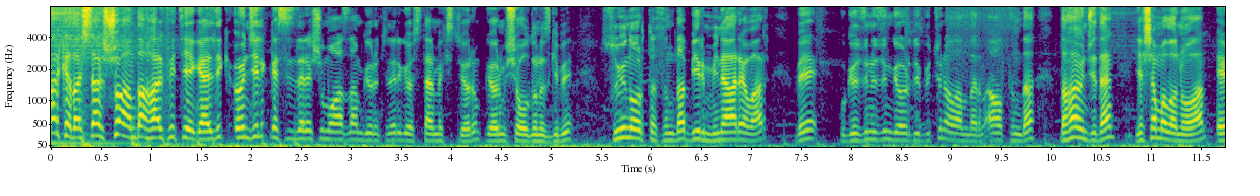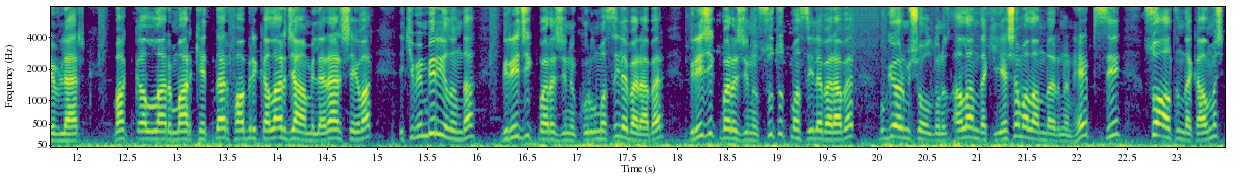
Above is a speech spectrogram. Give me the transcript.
Arkadaşlar şu anda Halfeti'ye geldik. Öncelikle sizlere şu muazzam görüntüleri göstermek istiyorum. Görmüş olduğunuz gibi suyun ortasında bir minare var ve bu gözünüzün gördüğü bütün alanların altında daha önceden yaşam alanı olan evler, bakkallar, marketler, fabrikalar, camiler her şey var. 2001 yılında Birecik Barajı'nın kurulmasıyla beraber Birecik Barajı'nın su tutmasıyla beraber bu görmüş olduğunuz alandaki yaşam alanlarının hepsi su altında kalmış.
